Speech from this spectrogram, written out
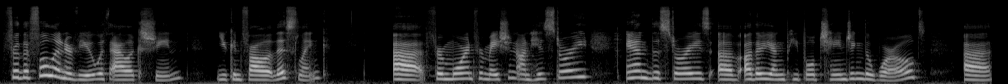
For the full interview with Alex Sheen, you can follow this link uh, for more information on his story and the stories of other young people changing the world, uh,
